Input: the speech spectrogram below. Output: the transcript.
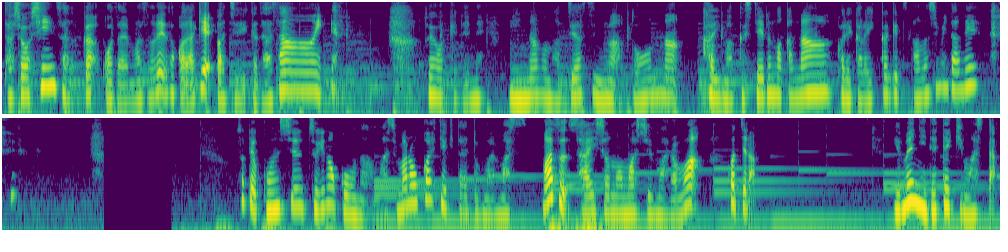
多少審査がございますので、そこだけご注意ください。というわけでね、みんなの夏休みはどんな開幕してるのかな？これから1ヶ月楽しみだね。さて、今週次のコーナー、マシュマロを返していきたいと思います。まず最初のマシュマロは、こちら。夢に出てきました。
